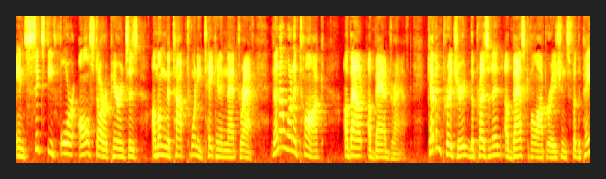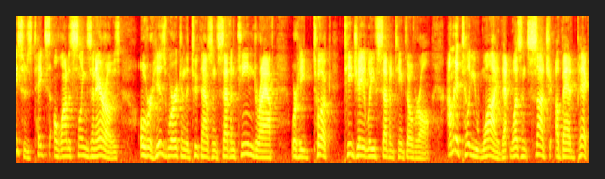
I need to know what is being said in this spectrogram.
and 64 All Star appearances among the top 20 taken in that draft. Then I want to talk about a bad draft. Kevin Pritchard, the president of basketball operations for the Pacers, takes a lot of slings and arrows over his work in the 2017 draft, where he took TJ Leaf 17th overall. I'm going to tell you why that wasn't such a bad pick,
